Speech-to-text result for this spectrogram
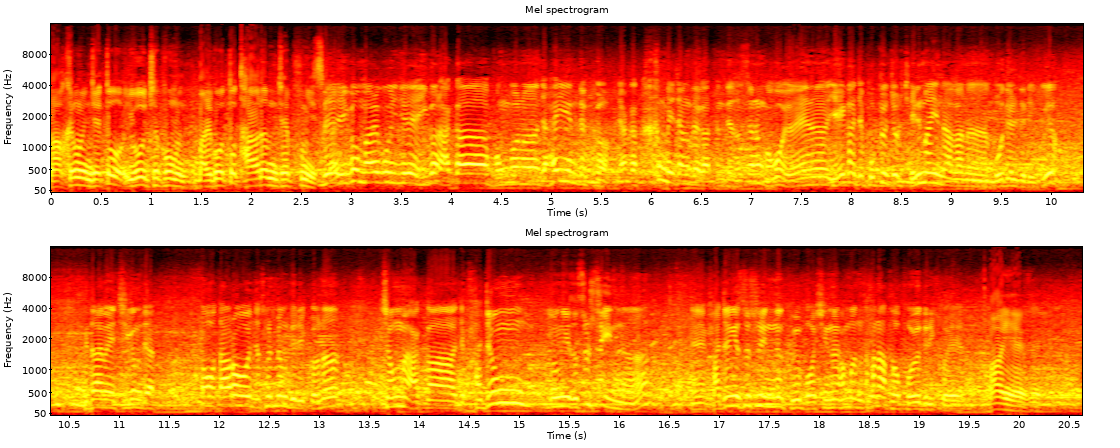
아, 그러면 이제 또 이 제품 말고 또 다른 제품이 있을까요? 네, 이거 말고 이제 이건 아까 본 거는 이제 하이엔드 거, 약간 큰 매장들 같은 데서 쓰는 거고, 얘는 얘가 이제 보편적으로 제일 많이 나가는 모델들이고요. 그 다음에 지금 이제 또 따로 이제 설명드릴 거는 정말 아까 이제 가정용에서 쓸 수 있는, 예, 가정에 쓸 수 있는 그 머신을 한번 하나 더 보여드릴 거예요. 아, 예. 그.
